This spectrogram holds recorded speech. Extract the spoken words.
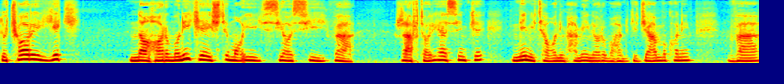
دچار یک ناهارمونیک اجتماعی سیاسی و رفتاری هستیم که نمی‌توانیم همه اینا رو با هم دیگه جمع بکنیم و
